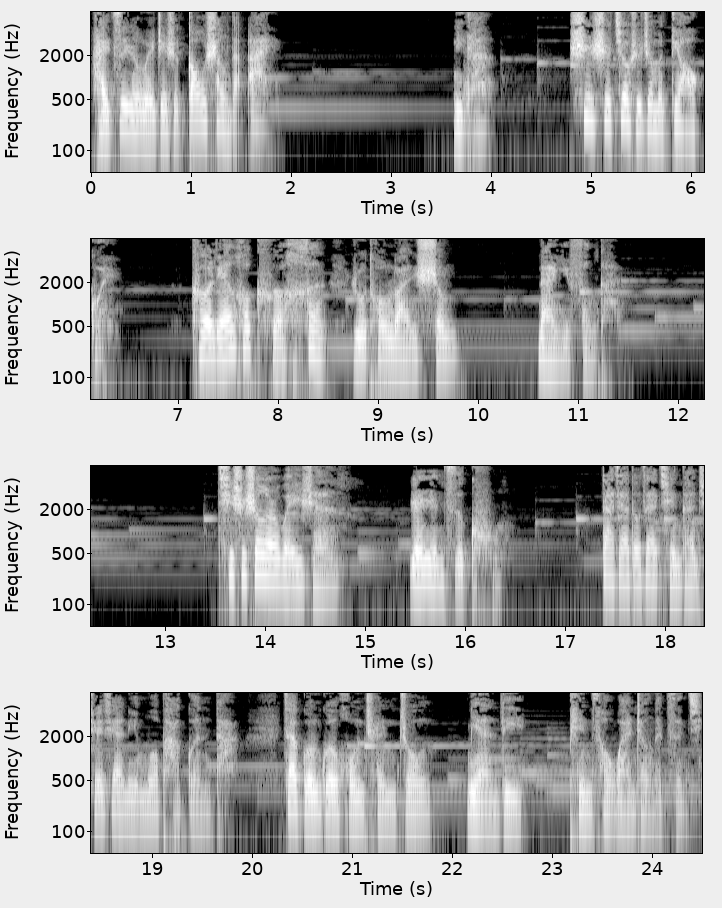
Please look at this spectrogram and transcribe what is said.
还自认为这是高尚的爱。你看。世事就是这么吊诡，可怜和可恨如同孪生，难以分开。其实生而为人，人人自苦，大家都在情感缺陷里摸爬滚打，在滚滚红尘中勉力拼凑完整的自己。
